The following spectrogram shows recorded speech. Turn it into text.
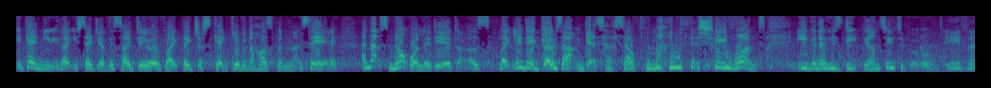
again, you like you said, you have this idea of like they just get given a husband and that's it, and that's not what Lydia does. Like Lydia goes out and gets herself the man that she wants, even though he's deeply unsuitable. even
